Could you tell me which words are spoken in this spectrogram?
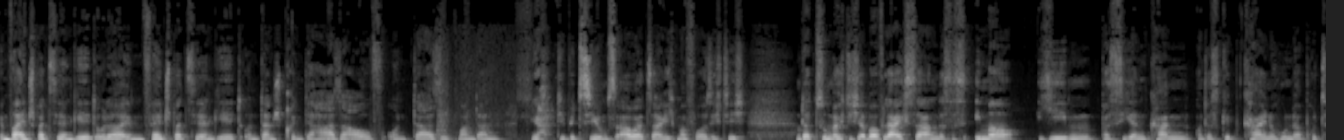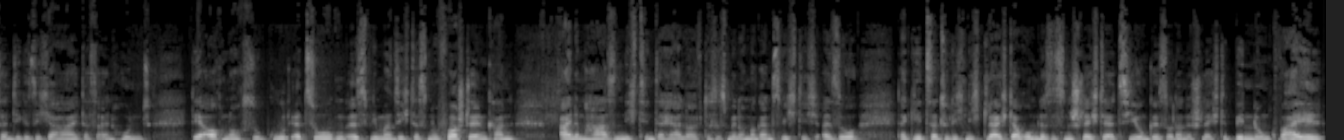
im Wald spazieren geht oder im Feld spazieren geht und dann springt der Hase auf und da sieht man dann ja die Beziehungsarbeit, sage ich mal vorsichtig. Und dazu möchte ich aber gleich sagen, dass es immer jedem passieren kann. Und es gibt keine hundertprozentige Sicherheit, dass ein Hund, der auch noch so gut erzogen ist, wie man sich das nur vorstellen kann, einem Hasen nicht hinterherläuft. Das ist mir nochmal ganz wichtig. Also da geht es natürlich nicht gleich darum, dass es eine schlechte Erziehung ist oder eine schlechte Bindung, weil,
